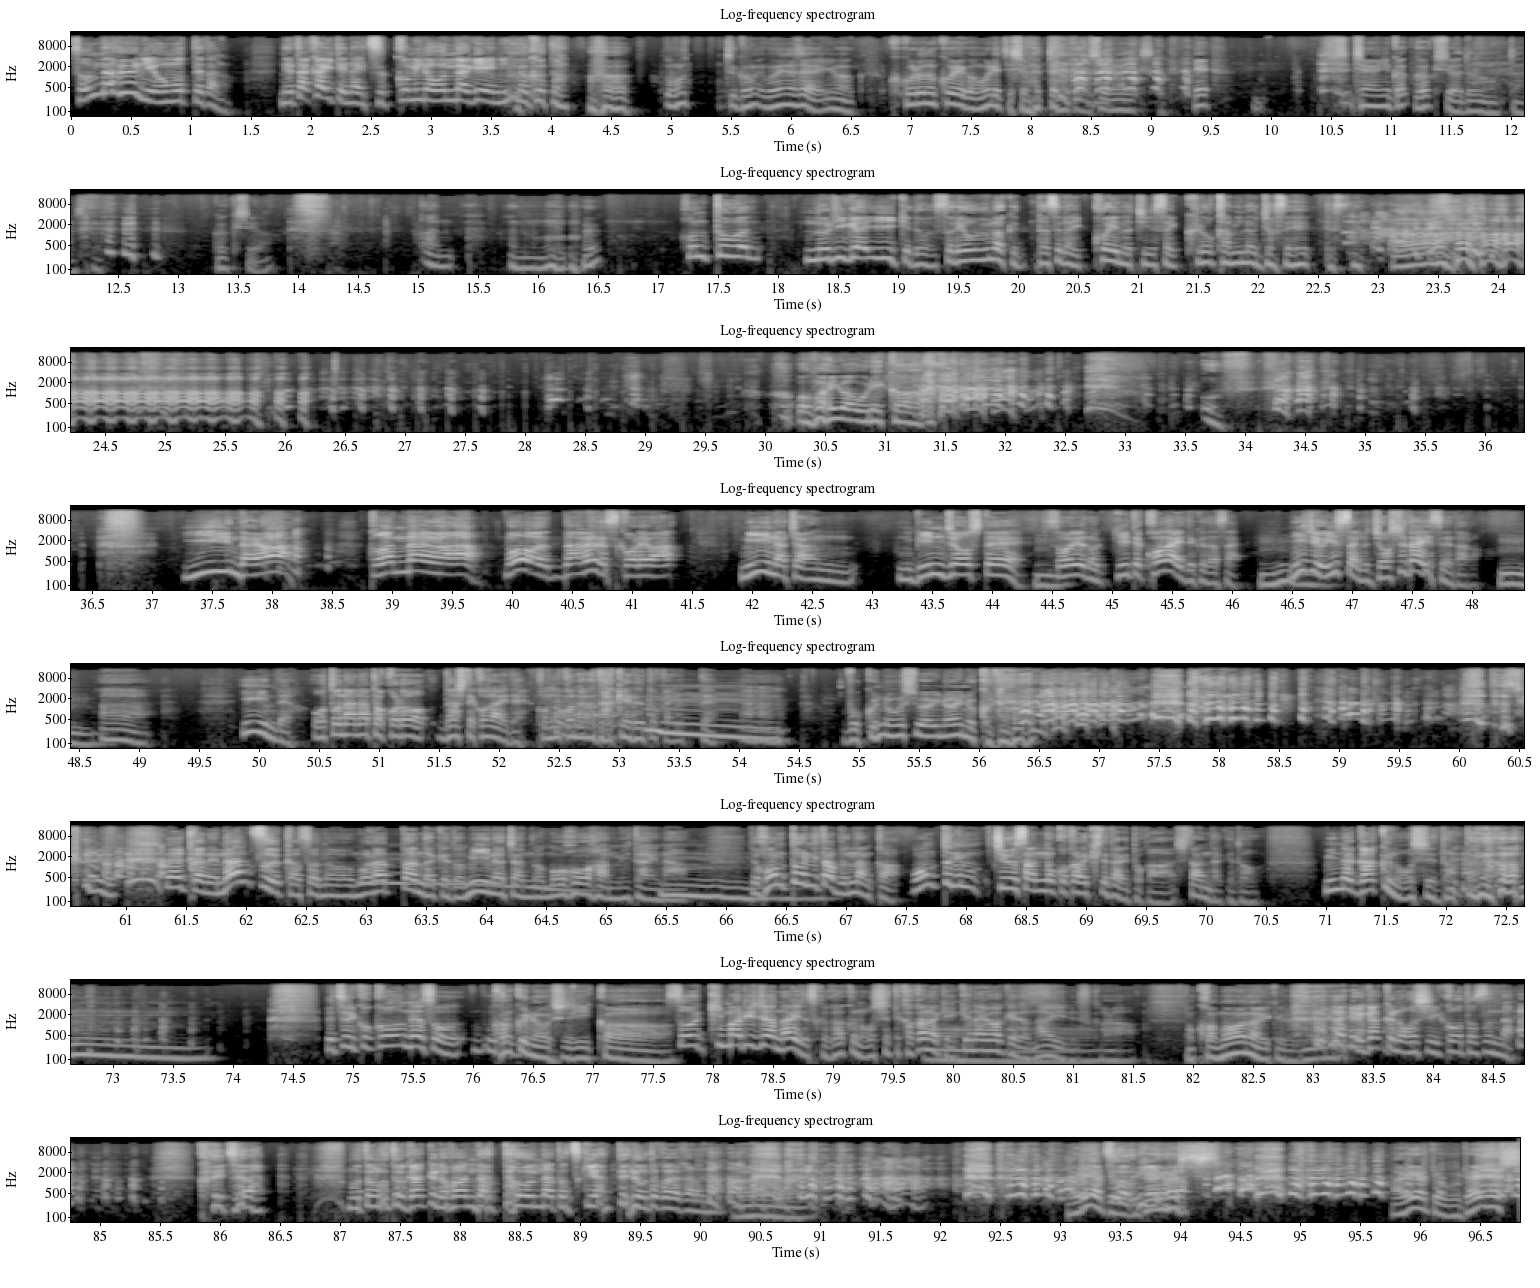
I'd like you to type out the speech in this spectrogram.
そんな風に思ってたの。ネタ書いてないツッコミの女芸人のこと。あ 思ってごめんごめんなさい。今心の声が漏れてしまったのかもしれないですけど。えちちなみにが学士はどう思ったんですか？学士は？あのあの本当はノリがいいけどそれをうまく出せない声の小さい黒髪の女性ですねお前は俺か。いいんだよ。こんなんはもうダメですこれは。ミーナちゃんに便乗して、そういうの聞いてこないでください、21歳の女子大生だろ。うん。うん。いいんだよ。大人なところ出してこないで。この子なら抱けるとか言って。うん。僕の推しはいないのかな 確かにね なんかねなんつうかそのもらったんだけどミーナちゃんの模倣犯みたいな。で本当に多分なんか本当に中3の子から来てたりとかしたんだけどみんな学の推しだったな 別にここねそう書くの推しか。そういう決まりじゃないですか。学の推しって書かなきゃいけないわけではないですから。まあ構わないけどね。学の推し行こうとすんな。こいつはもともと学のファンだった女と付き合ってる男だからな。うん。ありがとうございます。ありがとうございます。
